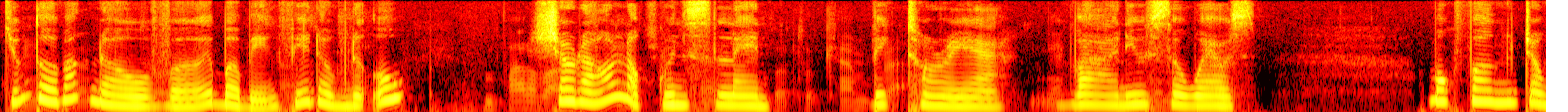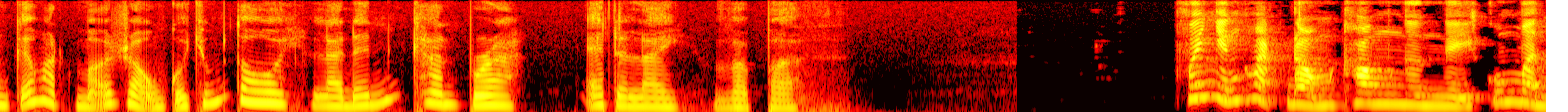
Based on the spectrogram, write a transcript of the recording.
Chúng tôi bắt đầu với bờ biển phía đông nước Úc, sau đó là Queensland, Victoria và New South Wales. Một phần trong kế hoạch mở rộng của chúng tôi là đến Canberra, Adelaide và Perth. Với những hoạt động không ngừng nghỉ của mình,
